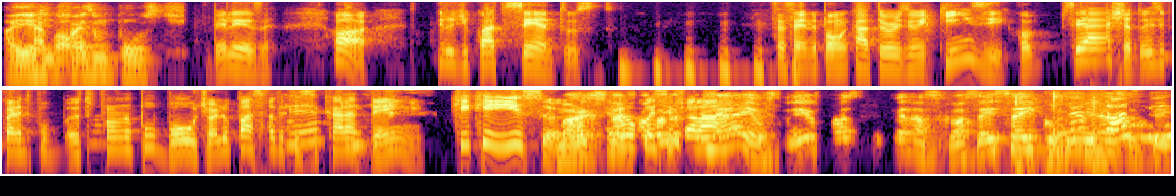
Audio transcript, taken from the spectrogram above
Aí a Tá gente bom. faz um post. Beleza. Ó, tiro de 400. Tá saindo pra um 14, 1,15? Qual- Você acha? 2,40 pro... Eu tô falando pro Bolt. Olha o passado que É, esse cara mas- tem. Que que é isso? Marcos é a mesma tá coisa falando você falar... né? Eu sei, eu faço com o pé nas costas. É isso aí, confiança. Tem.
